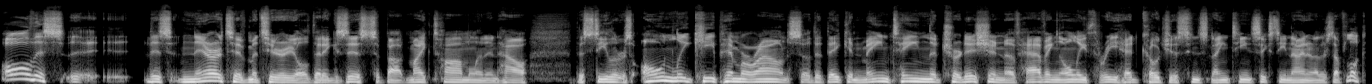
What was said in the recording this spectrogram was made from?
all this uh, this narrative material that exists about Mike Tomlin and how the Steelers only keep him around so that they can maintain the tradition of having only three head coaches since 1969 and other stuff. Look,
